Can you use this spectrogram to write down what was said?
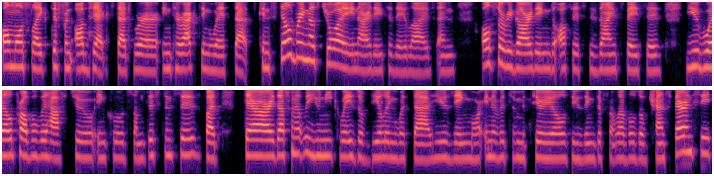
almost like different objects that we're interacting with that can still bring us joy in our day-to-day lives and also regarding the office design spaces you will probably have to include some distances but there are definitely unique ways of dealing with that using more innovative materials using different levels of transparency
